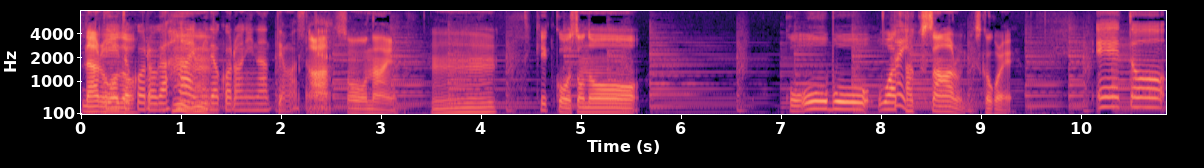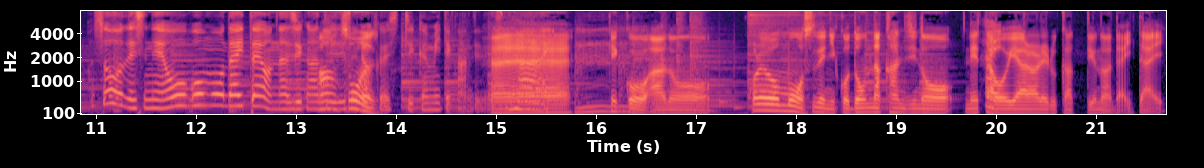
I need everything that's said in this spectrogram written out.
なるほど。っていうところがはい、うんうん。見どころになってますね。あそうなんようーん。結構そのこう応募ははい。たくさんあるんですか、これ。えーとそうですね。応募も大体同じ感じですあそうなんで6、7組って感じですはい。結構あのこれをもうすでにこうどんな感じのネタをやられるかっていうのは大体。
